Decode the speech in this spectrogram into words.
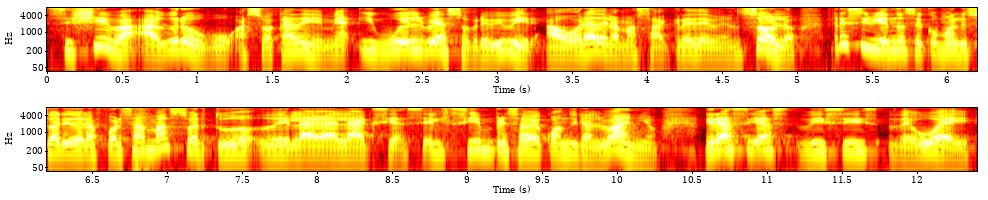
se lleva a Grogu a su academia y vuelve a sobrevivir, ahora de la masacre de Ben Solo, recibiéndose como el usuario de la fuerza más suertudo de la galaxia. Él siempre sabe cuándo ir al baño. Gracias, this is the way.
